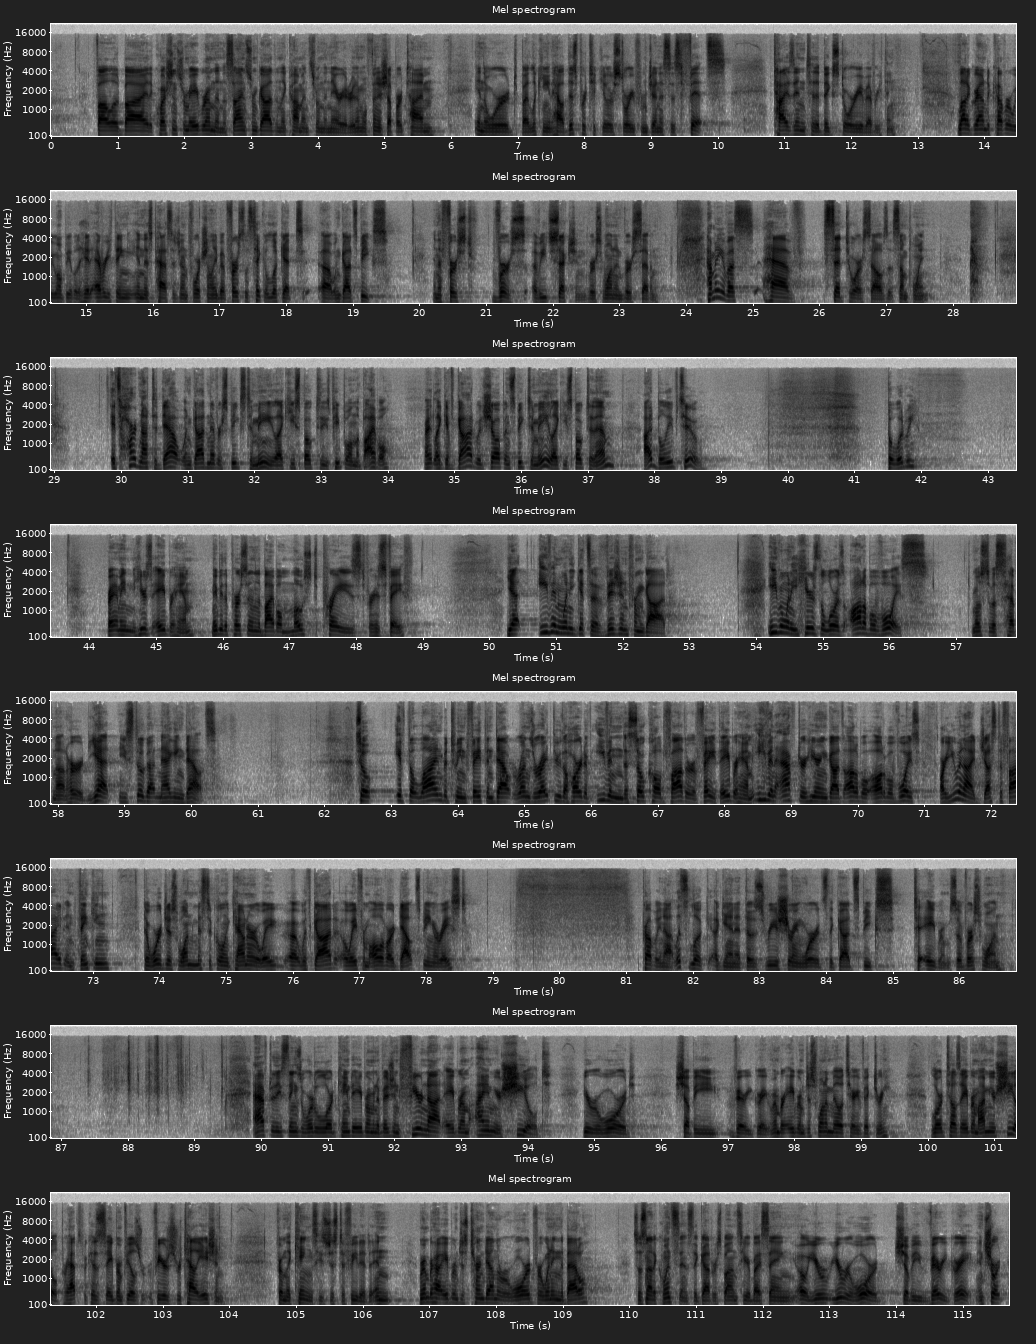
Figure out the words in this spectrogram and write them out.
followed by the questions from Abram, then the signs from God, then the comments from the narrator. Then we'll finish up our time in the Word by looking at how this particular story from Genesis fits, ties into the big story of everything. A lot of ground to cover. We won't be able to hit everything in this passage, unfortunately. But first, let's take a look at uh, when God speaks in the first verse of each section, verse 1 and verse 7. How many of us have said to ourselves at some point, it's hard not to doubt when God never speaks to me like he spoke to these people in the Bible, right? Like if God would show up and speak to me like he spoke to them, I'd believe too. But would we? Right? I mean, here's Abraham, maybe the person in the Bible most praised for his faith. Yet, even when he gets a vision from God, even when he hears the Lord's audible voice, which most of us have not heard, yet he's still got nagging doubts. So, if the line between faith and doubt runs right through the heart of even the so called father of faith, Abraham, even after hearing God's audible, audible voice, are you and I justified in thinking that we're just one mystical encounter away uh, with God, away from all of our doubts being erased? Probably not. Let's look again at those reassuring words that God speaks to Abram. So, verse 1. After these things, the word of the Lord came to Abram in a vision Fear not, Abram, I am your shield. Your reward shall be very great. Remember, Abram just won a military victory. Lord tells Abram, I'm your shield, perhaps because Abram feels, fears retaliation from the kings he's just defeated. And remember how Abram just turned down the reward for winning the battle? So it's not a coincidence that God responds here by saying, Oh, your, your reward shall be very great. In short,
